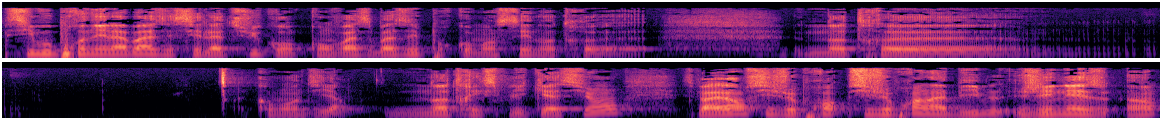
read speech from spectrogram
si vous prenez la base, et c'est là-dessus qu'on va se baser pour commencer notre notre comment dire notre explication. Par exemple si je prends si je prends la Bible, Genèse 1,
